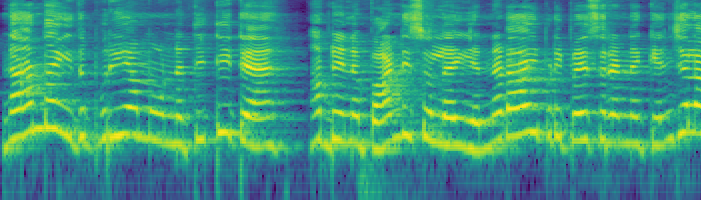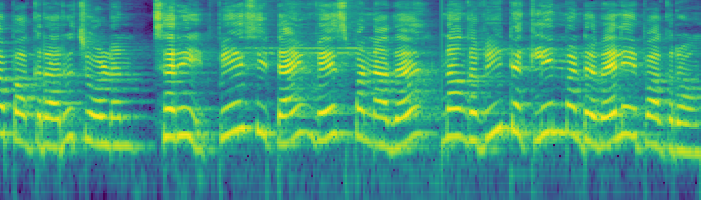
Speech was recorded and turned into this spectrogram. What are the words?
நான் தான் இது புரியாம உன்னை திட்டேன் அப்படின்னு பாண்டி சொல்ல என்னடா இப்படி பேசுறேன்னு கெஞ்சலா பாக்குறாரு சோழன். சரி பேசி டைம் வேஸ்ட் பண்ணாத. நாங்க வீட்டை க்ளீன் பண்ற வேலையை பாக்குறோம்.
